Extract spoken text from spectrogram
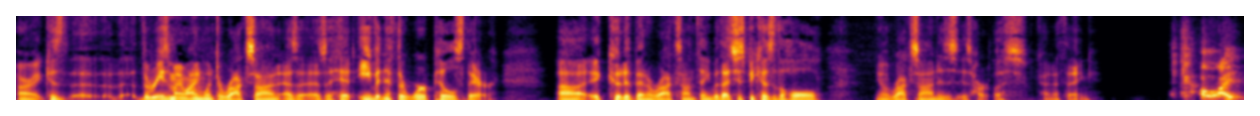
All right, because the, the reason my mind went to Roxxon as a as a hit, even if there were pills there, uh, it could have been a Roxxon thing, but that's just because of the whole, you know, Roxxon is is heartless kind of thing. Oh, I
